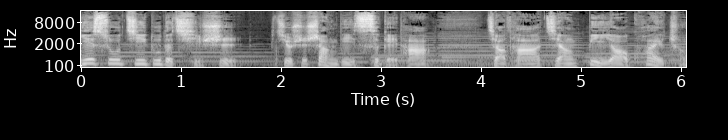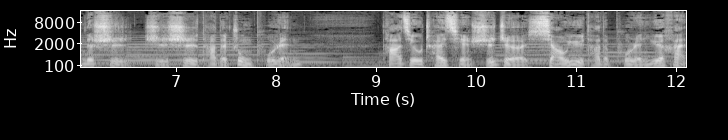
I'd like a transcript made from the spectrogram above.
耶稣基督的启示，就是上帝赐给他。叫他将必要快成的事指示他的众仆人，他就差遣使者小谕他的仆人约翰，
